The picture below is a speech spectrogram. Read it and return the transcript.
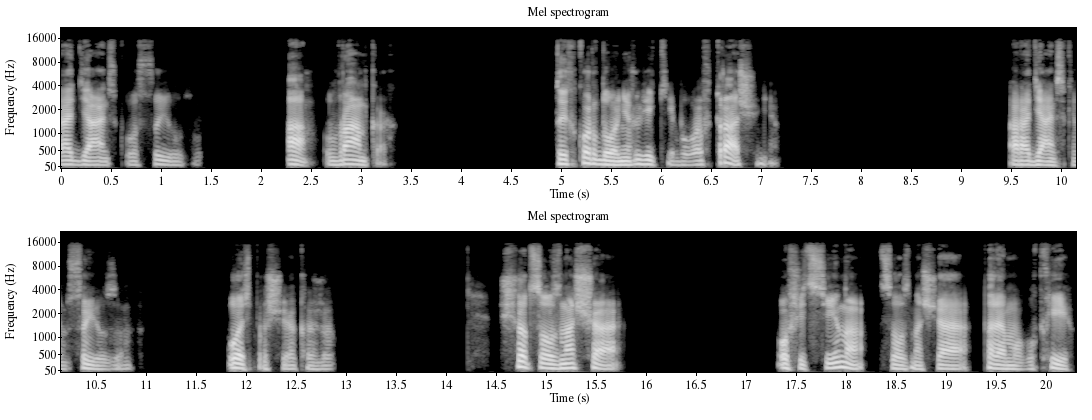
Радянського Союзу, а в рамках тих кордонів, які були втрачені. Радянським Союзом. Ось про що я кажу. Що це означає? Офіційно це означає перемогу Києва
